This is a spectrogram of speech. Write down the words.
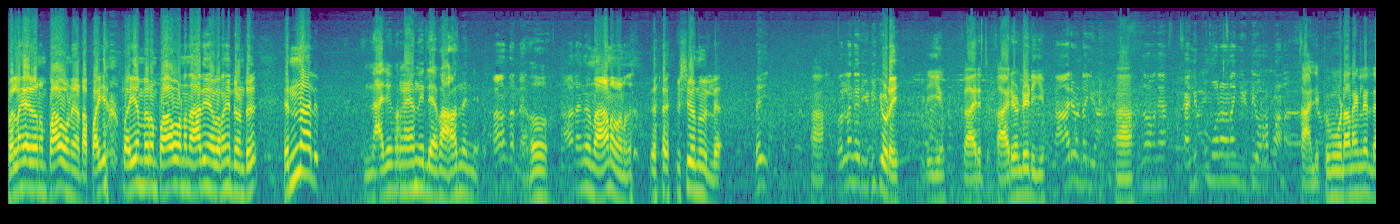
കൊല്ലംകാർ വെറും പാവമാണ് കേട്ടോ. പയ്യൻ പയ്യൻ വെറും പാവമാണെന്ന് ആദ്യമേ പറഞ്ഞിട്ടുണ്ട്. എന്നാലും എന്നാലും അങ്ങനെയൊന്നുമില്ല പാവം തന്നെ. ഓ. അവനങ്ങ് നാണമാണ്. വിഷയമൊന്നുമില്ല. ഡേയ് ആ. കൊല്ലംകാർ ഇടിക്കോടേ ഇടിക്കും. കാര്യ കാര്യമുണ്ട് ഇടിക്കും. ആ. കലിപ്പ് മൂടാണെങ്കിലല്ല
